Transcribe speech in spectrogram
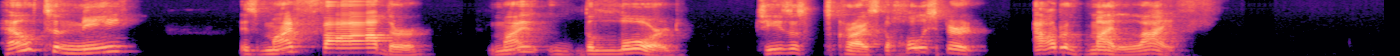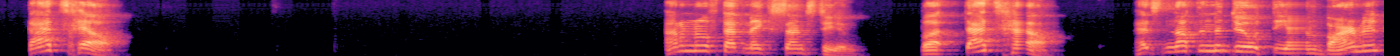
Hell to me is my Father, my the Lord, Jesus Christ, the Holy Spirit out of my life. That's hell. I don't know if that makes sense to you, but that's hell. It has nothing to do with the environment.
